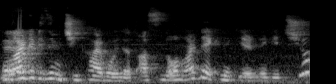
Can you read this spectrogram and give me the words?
Bunlar da bizim için karbonhidrat. Aslında onlar da ekmek yerine geçiyor.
